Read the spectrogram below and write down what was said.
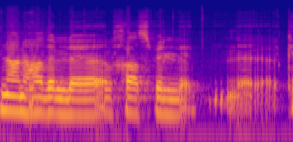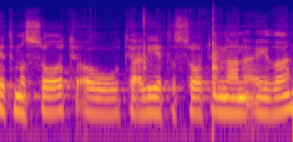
هنا هذا الخاص بالكتم الصوت أو تعلية الصوت من هنا أيضا.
